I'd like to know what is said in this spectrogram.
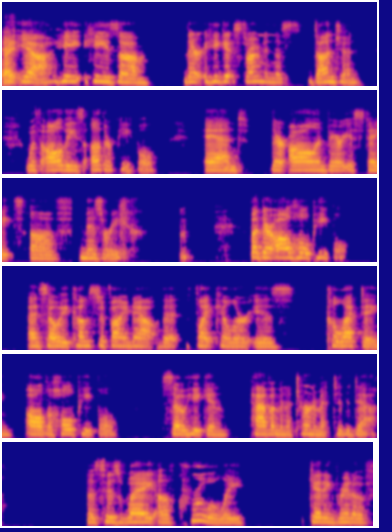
right. and yeah he he's um there he gets thrown in this dungeon with all these other people and they're all in various states of misery but they're all whole people. And so he comes to find out that flight killer is collecting all the whole people so he can have them in a tournament to the death that's his way of cruelly getting rid of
